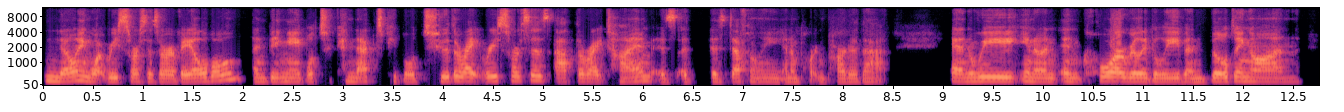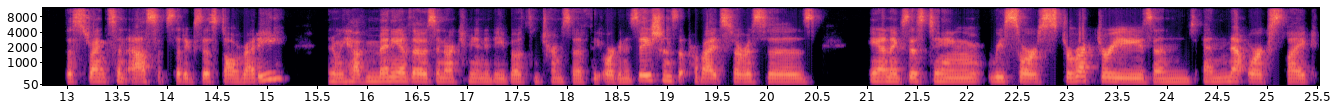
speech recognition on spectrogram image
knowing what resources are available and being able to connect people to the right resources at the right time is, a, is definitely an important part of that. And we, you know, in, in CORE really believe in building on the strengths and assets that exist already and we have many of those in our community, both in terms of the organizations that provide services and existing resource directories and, and networks like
